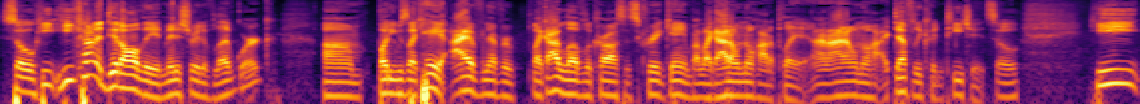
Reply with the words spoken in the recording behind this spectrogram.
so he he kind of did all the administrative legwork. Um, but he was like, "Hey, I have never like I love lacrosse. It's a great game, but like I don't know how to play it, and I don't know how. I definitely couldn't teach it." So he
